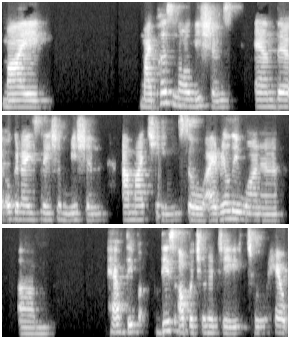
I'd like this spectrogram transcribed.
my my personal missions and the organization mission are matching. So I really want to um, have the, this opportunity to help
